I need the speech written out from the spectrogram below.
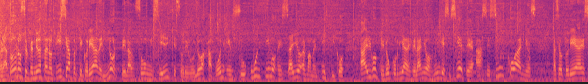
Bueno, a todos nos sorprendió esta noticia porque Corea del Norte lanzó un misil que sobrevoló a Japón en su último ensayo armamentístico, algo que no ocurría desde el año 2017, hace cinco años. Las autoridades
